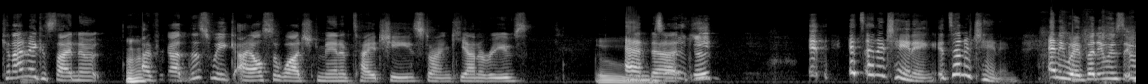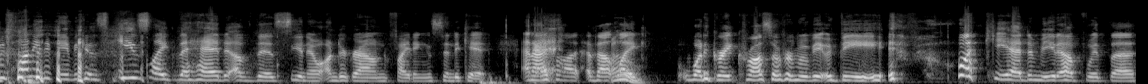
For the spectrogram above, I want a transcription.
Can I make a side note? Mm-hmm. I forgot. This week I also watched Man of Tai Chi starring Keanu Reeves. Ooh. and uh, that good? he- it, it's entertaining. It's entertaining. Anyway, but it was it was funny to me because he's like the head of this you know underground fighting syndicate, and I thought about Oh. like what a great crossover movie it would be if like he had to meet up with uh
